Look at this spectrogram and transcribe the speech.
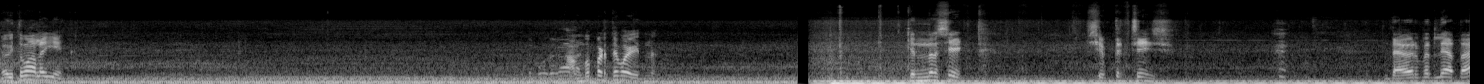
हो, इथं मला ये. आंब पडते बघा इथनं. किन्नर शेट शिफ्ट चेंज ड्रायव्हर बदले आता.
